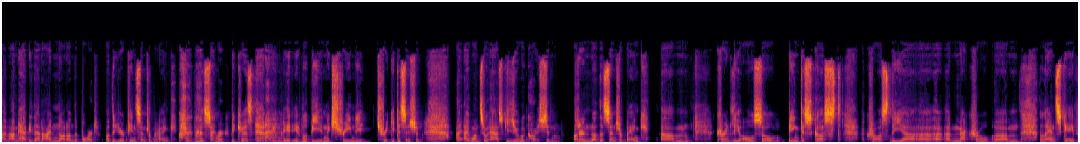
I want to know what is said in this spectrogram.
I'm I'm happy that I'm not on the board of the European Central Bank over this summer because I mean it, it will be an extremely tricky decision. I, I want to ask you a question on sure. another central bank um, currently also being discussed across the uh, uh, uh, macro um, landscape,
